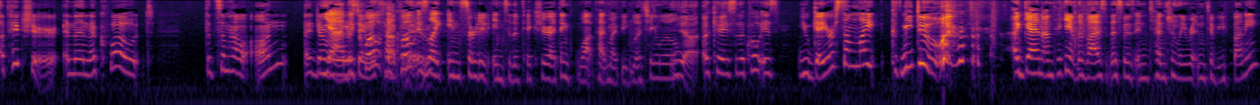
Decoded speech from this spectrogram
a picture and then a quote that's somehow on I don't really yeah, the understand quote the quote is like inserted into the picture. I think Wattpad might be glitching a little. Yeah. Okay. So the quote is, "You gay or some light? Cause me too." Again, I'm picking up the vibes that this was intentionally written to be funny.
